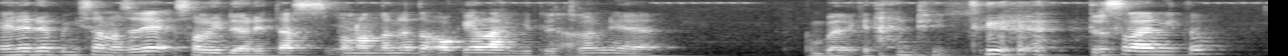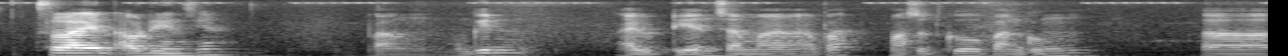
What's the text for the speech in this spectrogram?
eh ini ada pingsan maksudnya solidaritas Iya. penontonnya tuh oke lah gitu Ya. cuman ya kembali ke tadi terus selain itu selain audiensnya Bang, mungkin audiens sama apa? Maksudku panggung eh,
